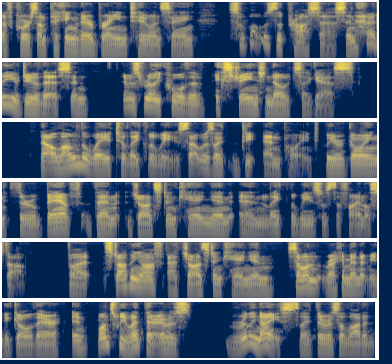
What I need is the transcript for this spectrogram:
of course, I'm picking their brain too and saying, so what was the process and how do you do this? And it was really cool to exchange notes, I guess. Now, along the way to Lake Louise, that was like the end point. We were going through Banff, then Johnston Canyon, and Lake Louise was the final stop. But stopping off at Johnston Canyon, someone recommended me to go there. And once we went there, it was really nice. Like there was a lot of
